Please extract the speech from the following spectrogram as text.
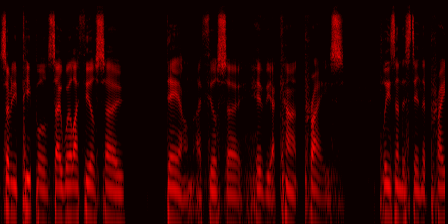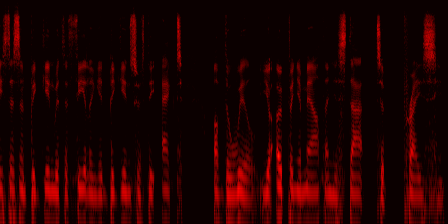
So many people say, Well, I feel so down. I feel so heavy. I can't praise. Please understand that praise doesn't begin with the feeling, it begins with the act of the will. You open your mouth and you start to praise Him.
